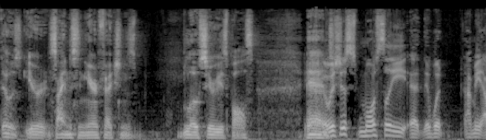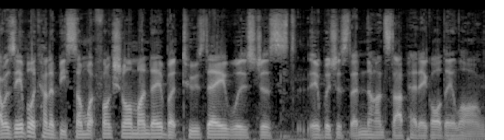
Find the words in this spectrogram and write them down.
those ear sinus and ear infections blow serious balls. Yeah, And it was just mostly uh, it would. I mean, I was able to kind of be somewhat functional on Monday, but Tuesday was just it was just a nonstop headache all day long.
